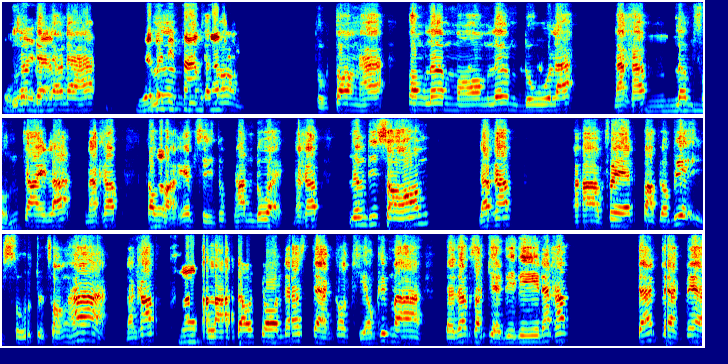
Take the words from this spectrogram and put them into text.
ผมเริ่มคได้รับแล้วนะฮะเดี๋ยวไปติดตามที่คจะรับต้อง ถูกต้องฮะ ต้องเริ่มมองเริ่มดูละนะครับอืมเริ่มสนใจละนะครับก็ฝากเอฟซีทุกท่านด้วยนะครับ เรื่องที่สองนะครับอ่าเฟดปรับดอกเบี้ยอีก 0.25 นะครับครับตลาดดาวโจนส์ n สแ a กก็เขียวขึ้นมา แต่ท่านสังเกตดีๆนะครับ n สแ a กเนี่ย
